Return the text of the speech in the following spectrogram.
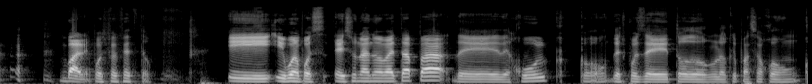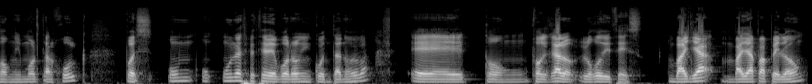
vale, pues perfecto. Y, bueno, pues es una nueva etapa de, Hulk, después de todo lo que pasó con, con Immortal Hulk, pues una especie de borrón en cuenta nueva. Eh, con, porque claro, luego dices, vaya, vaya papelón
